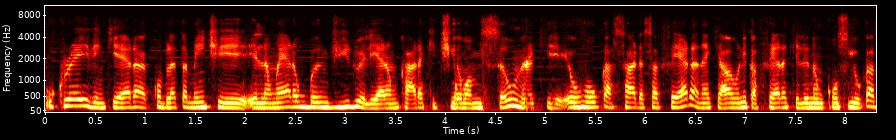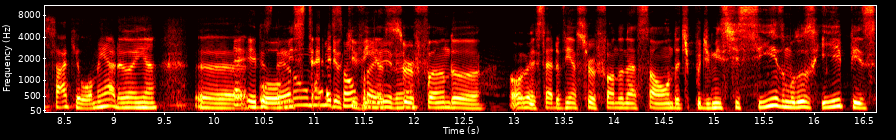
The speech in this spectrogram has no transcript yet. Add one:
o Craven, que era completamente. Ele não era um bandido, ele era um cara que tinha uma missão, né? Que eu vou caçar essa fera, né? Que é a única fera que ele não conseguiu caçar, que é o Homem-Aranha. Ah, É, eles o mistério que vinha ele, né? surfando. O mistério vinha surfando nessa onda tipo de misticismo dos hippies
